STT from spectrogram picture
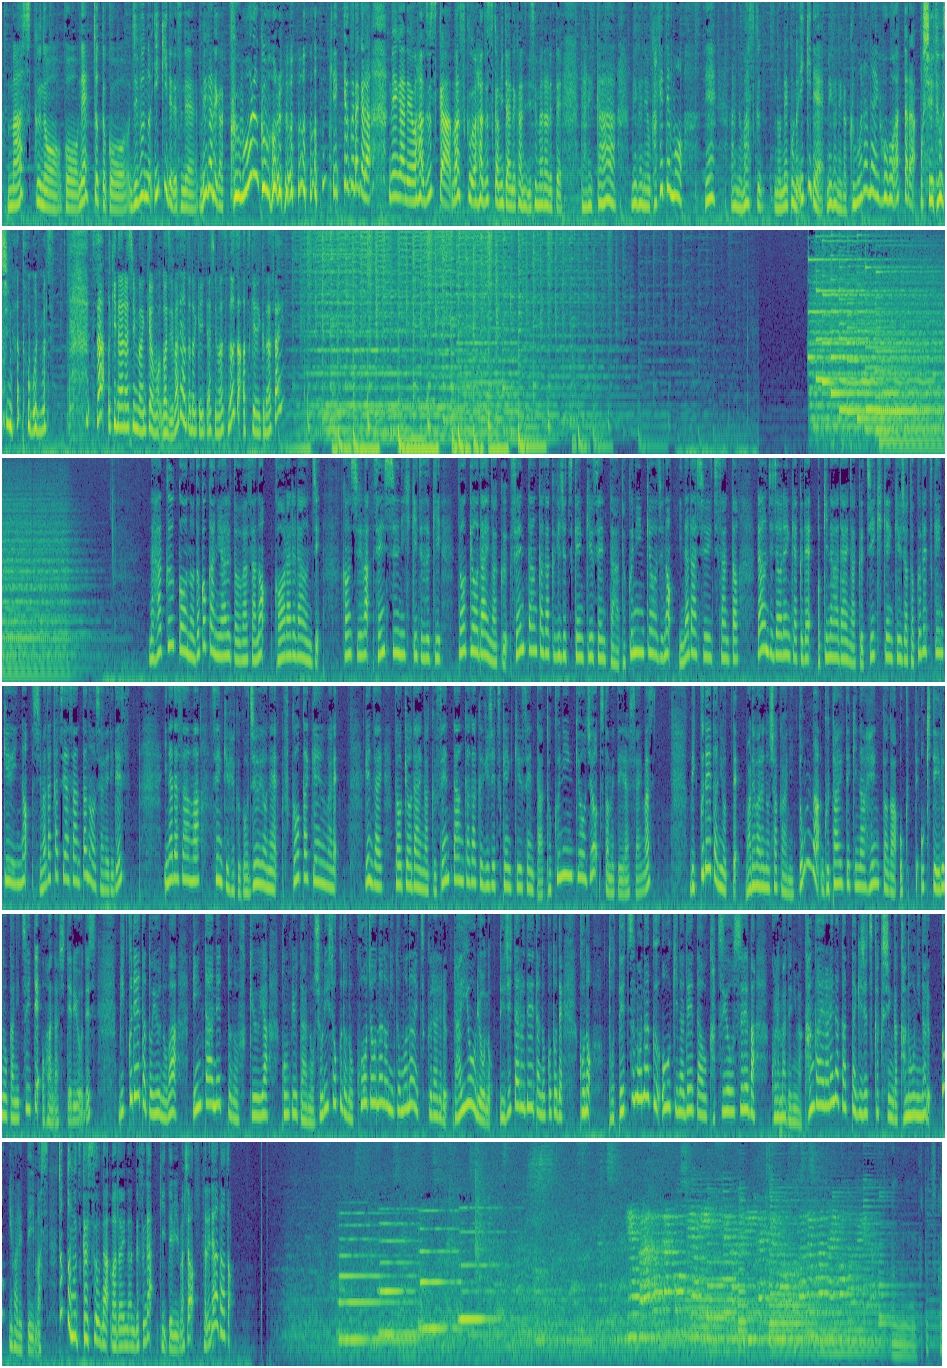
マスクのこうねちょっとこう自分の息でですね眼鏡が曇る曇る。結局だから眼鏡を外すかマスクを外すかみたいな感じに迫られて誰か眼鏡をかけてもねあのマスクのねこの息で眼鏡が曇らない方法あったら教えてほしいなと思います。さあ沖縄羅針盤今日も5時までお届けいたします。どうぞお付き合いください。那覇空港のどこかにあると噂のコーラルラウンジ。今週は先週に引き続き東京大学先端科学技術研究センター特任教授の稲田修一さんとラウンジ常連客で沖縄大学地域研究所特別研究員の島田克也さんとのおしゃべりです。稲田さんは1954年福岡県生まれ。現在東京大学先端科学技術研究センター特任教授を務めていらっしゃいます。ビッグデータによって我々の社会にどんな具体的な変化が起きて起きているのかについてお話しているようです。ビッグデータというのはインターネットの普及やコンピューターの処理速度の向上などに伴い作られる大容量のデジタルデータのことでこのとてつもなく大きなデータを活用すればこれまでには考えられなかった技術革新が可能になると言われています。ちょっと難しそうな話題なんですが聞いてみましょう。それではどうぞ。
